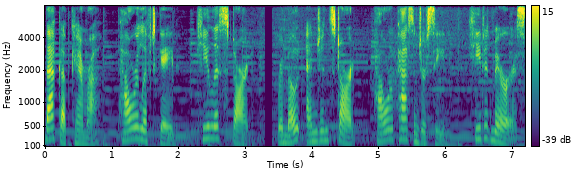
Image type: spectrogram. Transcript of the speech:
backup camera, power liftgate, keyless start, remote engine start, power passenger seat, heated mirrors,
